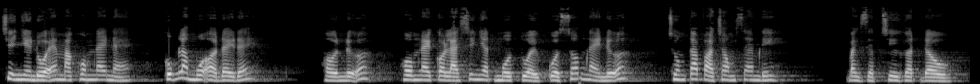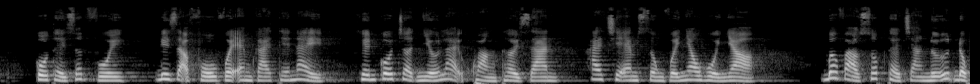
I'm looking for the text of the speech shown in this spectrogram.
Chị nhìn đồ em mặc hôm nay nè, cũng là mua ở đây đấy. Hơn nữa, hôm nay còn là sinh nhật một tuổi của shop này nữa. Chúng ta vào trong xem đi. Bạch Diệp Chi gật đầu. Cô thấy rất vui, đi dạo phố với em gái thế này khiến cô chợt nhớ lại khoảng thời gian hai chị em sống với nhau hồi nhỏ. Bước vào shop thời trang nữ độc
